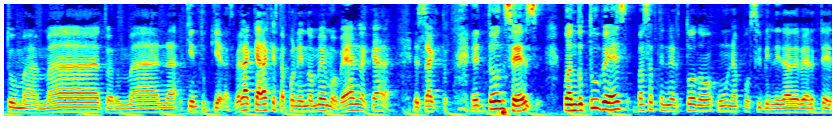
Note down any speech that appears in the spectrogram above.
tu mamá, tu hermana, quien tú quieras. Ve la cara que está poniendo Memo, vean la cara. Exacto. Entonces, cuando tú ves, vas a tener todo una posibilidad de verte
